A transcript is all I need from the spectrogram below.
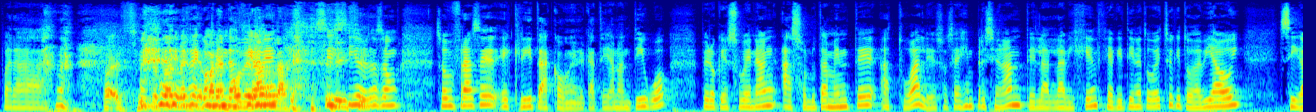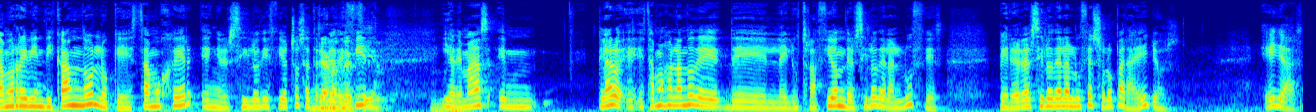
para, sí, totalmente, para empoderarlas. Sí, sí, son, son frases escritas con el castellano antiguo, pero que suenan absolutamente actuales. O sea, es impresionante la, la vigencia que tiene todo esto y que todavía hoy sigamos reivindicando lo que esta mujer en el siglo XVIII se atrevió a decir. Y además, em, claro, e, estamos hablando de, la ilustración del siglo de las luces, pero era el siglo de las luces solo para ellos. Ellas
